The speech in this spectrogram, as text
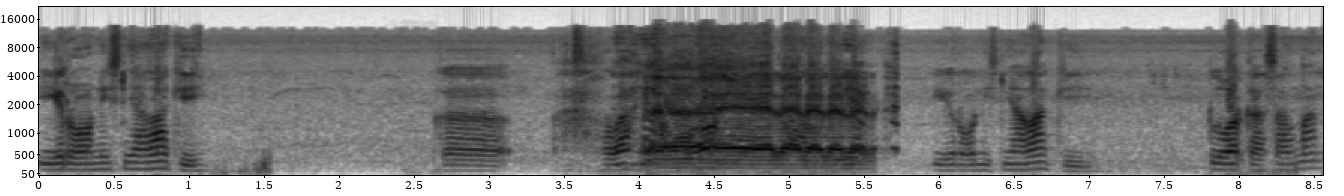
Ironisnya lagi. Ke lah ya Allah. Ironisnya lagi. Keluarga Salman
